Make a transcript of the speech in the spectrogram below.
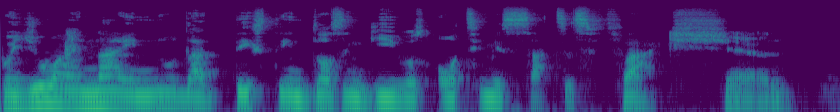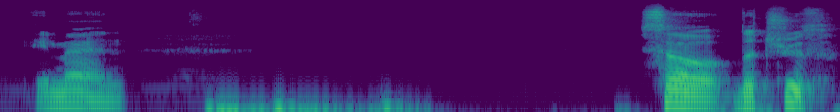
but you and I know that this thing doesn't give us ultimate satisfaction. Amen. So, the truth.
